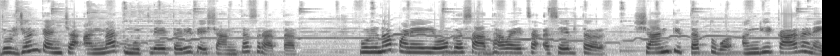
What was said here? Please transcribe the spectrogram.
दुर्जन त्यांच्या अन्नात मुतले तरी ते शांतच राहतात. पूर्णपणे योग साधावायचा असेल तर शांती तत्व अंगीकारणे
